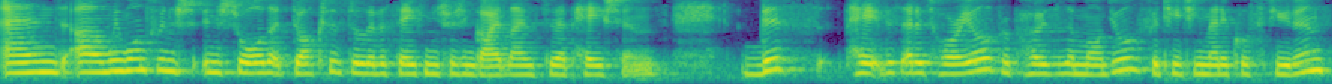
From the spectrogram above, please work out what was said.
and um, we want to ins- ensure that doctors deliver safe nutrition guidelines to their patients. This, this editorial proposes a module for teaching medical students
